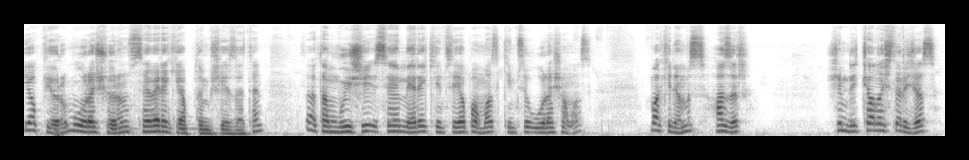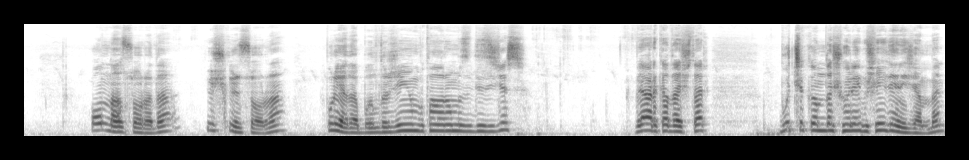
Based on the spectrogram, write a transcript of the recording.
Yapıyorum, uğraşıyorum. Severek yaptığım bir şey zaten. Zaten bu işi sevmeyerek kimse yapamaz, kimse uğraşamaz. Makinemiz hazır. Şimdi çalıştıracağız. Ondan sonra da 3 gün sonra buraya da bıldırcın yumurtalarımızı dizeceğiz. Ve arkadaşlar bu çıkımda şöyle bir şey deneyeceğim ben.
